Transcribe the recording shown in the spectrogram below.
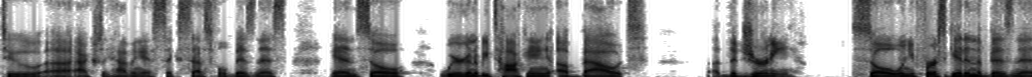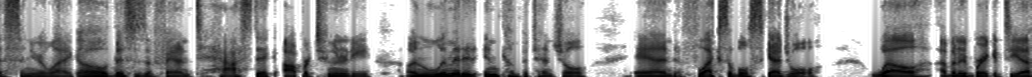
to uh, actually having a successful business. And so we're going to be talking about uh, the journey. So when you first get in the business and you're like, oh, this is a fantastic opportunity, unlimited income potential, and flexible schedule. Well, I'm going to break it to you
